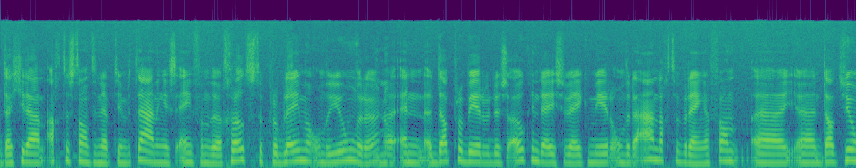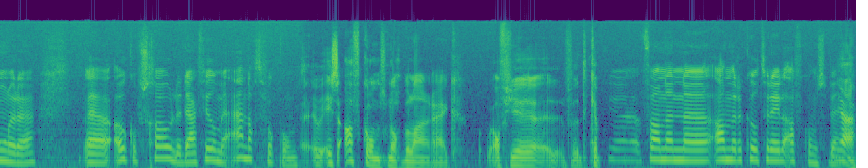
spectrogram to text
dat je daar een achterstand in hebt in betaling, is een van de grootste problemen onder jongeren. En dat proberen we dus ook in deze week meer onder de aandacht te brengen. Van dat jongeren ook op scholen daar veel meer aandacht voor komt. Is afkomst nog belangrijk? Of je, ik heb... van een andere culturele afkomst bent. Ja,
